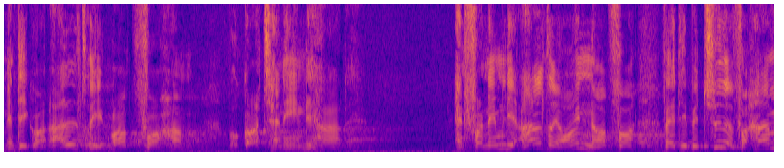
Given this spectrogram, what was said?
Men det går aldrig op for ham, hvor godt han egentlig har det. Han får nemlig aldrig øjnene op for, hvad det betyder for ham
